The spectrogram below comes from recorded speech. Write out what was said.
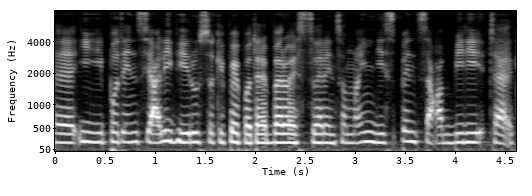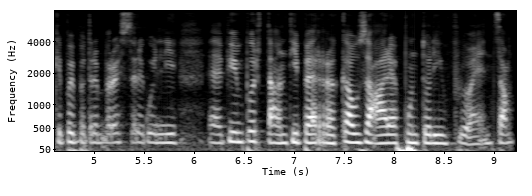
eh, i potenziali virus che poi potrebbero essere insomma indispensabili, cioè che poi potrebbero essere quelli eh, più importanti per causare appunto l'influenza.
